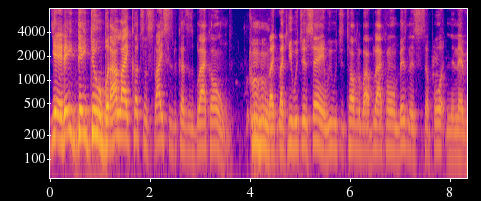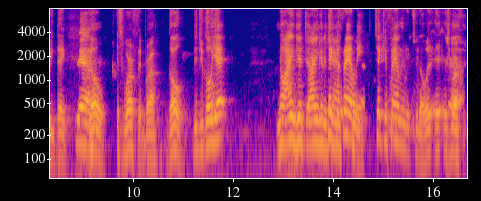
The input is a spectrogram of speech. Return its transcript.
yeah, they they do, but I like cuts and slices because it's black owned. Mhm. Like like you were just saying, we were just talking about black owned business supporting and everything. Yeah. Yo, it's worth it, bro. Go. Did you go yet? No, I ain't get to, I ain't get a Take your chance. to go family. Take your family with you though. It- it- it's Yeah. worth it.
